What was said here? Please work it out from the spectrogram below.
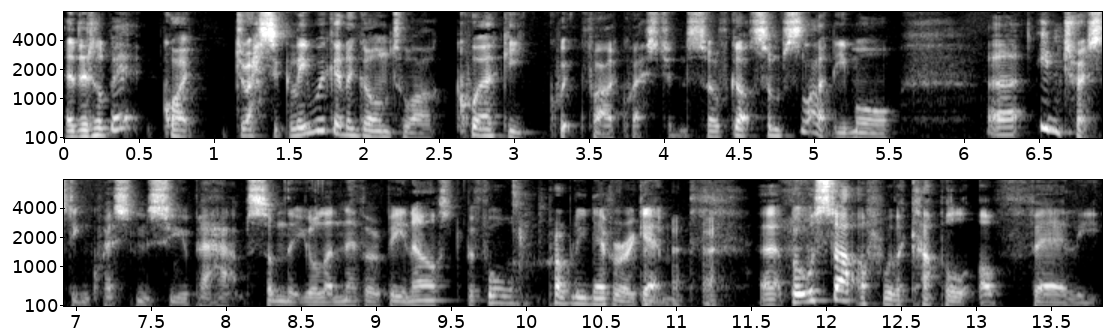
a little bit, quite drastically, we're going to go on to our quirky quickfire questions. So I've got some slightly more uh, interesting questions to you, perhaps some that you'll have never been asked before, probably never again. uh, but we'll start off with a couple of fairly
